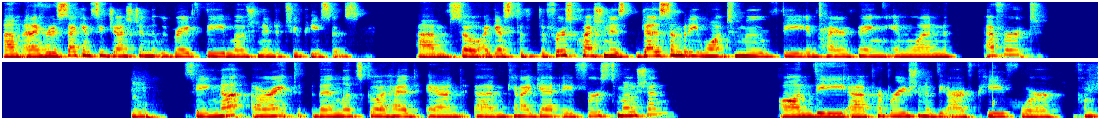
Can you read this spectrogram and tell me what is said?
Um, and I heard a second suggestion that we break the motion into two pieces. Um, so I guess the, the first question is, does somebody want to move the entire thing in one effort? No, Seeing not, all right, then let's go ahead and um, can I get a first motion on the uh, preparation of the RFP for com-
